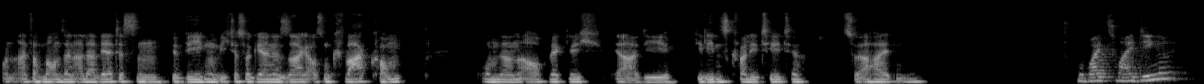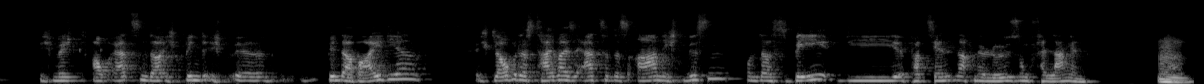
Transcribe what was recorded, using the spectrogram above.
und einfach mal unseren Allerwertesten bewegen, wie ich das so gerne sage, aus dem Quark kommen, um dann auch wirklich ja, die, die Lebensqualität zu erhalten. Wobei zwei Dinge, ich möchte auch Ärzten da, ich bin, ich, äh, bin da bei dir, ich glaube, dass teilweise Ärzte das A nicht wissen und dass B die Patienten nach einer Lösung verlangen. Mhm.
